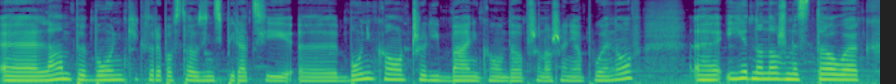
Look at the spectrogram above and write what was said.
e, lampy buńki, które powstały z inspiracji e, buńką, czyli bańką do przenoszenia płynów. I jednonożny stołek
